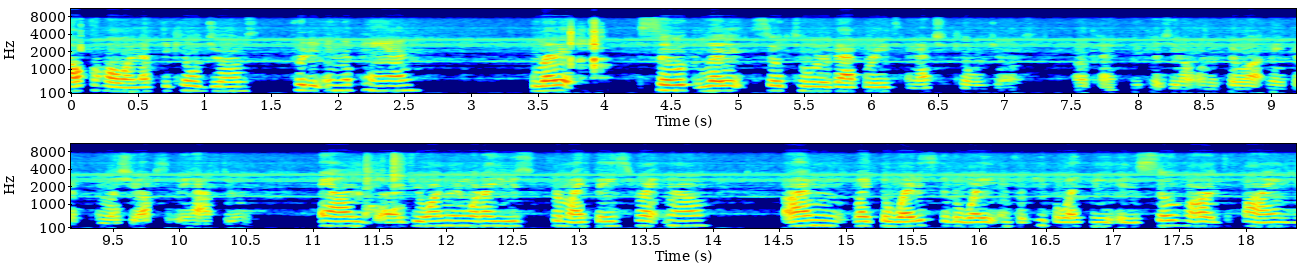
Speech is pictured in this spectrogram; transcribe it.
alcohol enough to kill germs, put it in the pan, let it soak, let it soak till it evaporates, and that should kill the germs. Okay, because you don't want to throw out makeup unless you absolutely have to. And uh, if you're wondering what I use for my face right now, I'm like the whitest of the white, and for people like me, it is so hard to find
